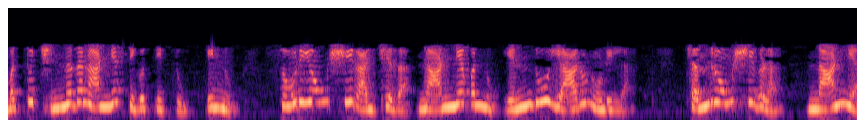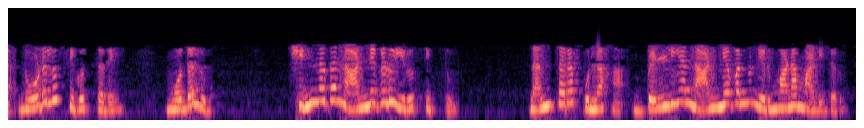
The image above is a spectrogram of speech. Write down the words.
ಮತ್ತು ಚಿನ್ನದ ನಾಣ್ಯ ಸಿಗುತ್ತಿತ್ತು. ಇನ್ನು ಸೂರ್ಯವಂಶಿ ರಾಜ್ಯದ ನಾಣ್ಯವನ್ನು ಎಂದೂ ಯಾರೂ ನೋಡಿಲ್ಲ. ಚಂದ್ರವಂಶಿಗಳ ನಾಣ್ಯ ನೋಡಲು ಸಿಗುತ್ತದೆ. ಮೊದಲು ಚಿನ್ನದ ನಾಣ್ಯಗಳು ಇರುತ್ತಿತ್ತು. ನಂತರ ಪುನಃ ಬೆಳ್ಳಿಯ ನಾಣ್ಯವನ್ನು ನಿರ್ಮಾಣ ಮಾಡಿದರು.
